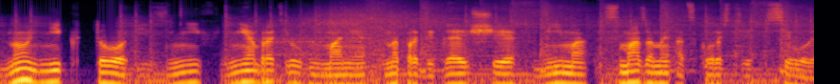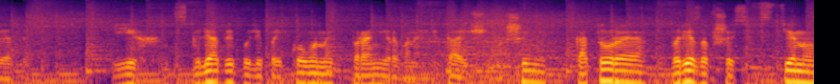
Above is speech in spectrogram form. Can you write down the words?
но никто никто из них не обратил внимания на пробегающие мимо смазанные от скорости силуэты. Их взгляды были прикованы к бронированной летающей машине, которая, врезавшись в стену,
